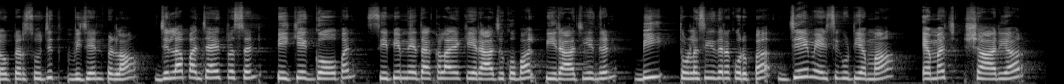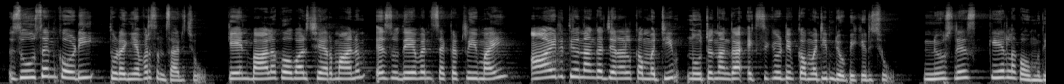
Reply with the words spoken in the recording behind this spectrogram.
ഡോക്ടർ സുജിത് വിജയൻ പിള്ള ജില്ലാ panchayat president P K Gopan C P M നേതാക്കളായ K Rajagopal P Rajendran B Thulaseedharakkurup J Mercykuttyamma M H Shahriar Susan Kody തുടങ്ങിയവർ സംസാരിച്ചു. കെ എൻ ബാലഗോപാൽ ചെയർമാനും എസ് സുദേവൻ സെക്രട്ടറിയുമായി ആയിരത്തിയൊന്നംഗ ജനറൽ കമ്മിറ്റിയും നൂറ്റൊന്നംഗ എക്സിക്യൂട്ടീവ് കമ്മിറ്റിയും രൂപീകരിച്ചു. News desk Kerala Kaumudi.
